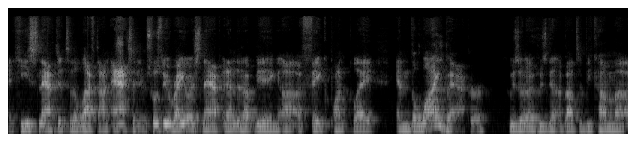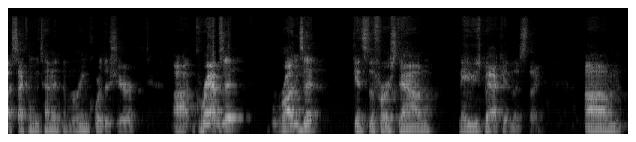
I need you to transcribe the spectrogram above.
and he snapped it to the left on accident. It was supposed to be a regular snap. It ended up being uh, a fake punt play, and the linebacker, who's a, who's gonna, about to become a, a second lieutenant in the Marine Corps this year, uh, grabs it, runs it, gets the first down. Navy's back in this thing. Um,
